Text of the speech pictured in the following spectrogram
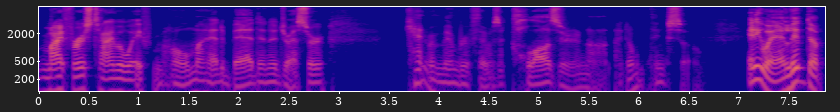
my first time away from home. I had a bed and a dresser. I can't remember if there was a closet or not. I don't think so. Anyway, I lived up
